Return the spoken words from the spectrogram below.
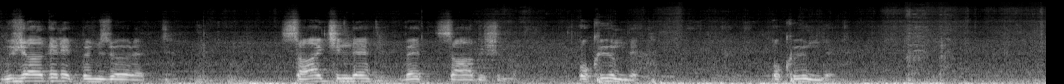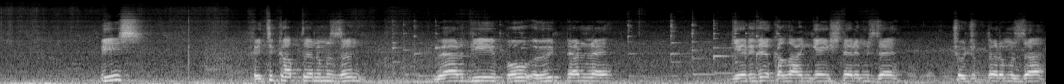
Mücadele etmemizi öğretti. Sağ içinde ve sağ dışında. Okuyun dedi. Okuyun dedi. Biz Fethi Kaptanımızın verdiği bu öğütlerle geride kalan gençlerimize çocuklarımıza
